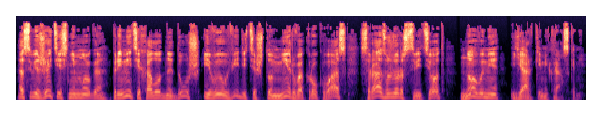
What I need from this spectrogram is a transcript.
Освежитесь немного, примите холодный душ, и вы увидите, что мир вокруг вас сразу же расцветет новыми яркими красками.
